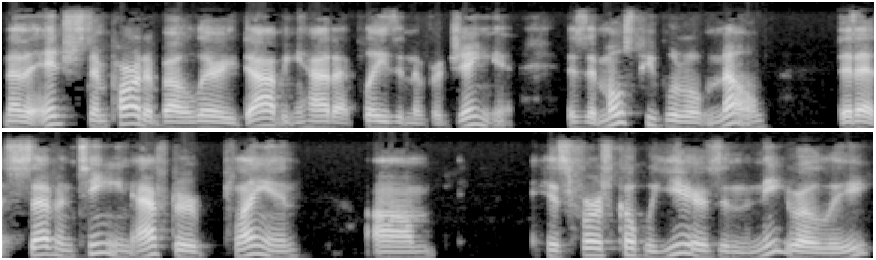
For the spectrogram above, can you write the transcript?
Now, the interesting part about Larry Doby and how that plays into Virginia is that most people don't know that at 17, after playing um, his first couple years in the Negro League,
